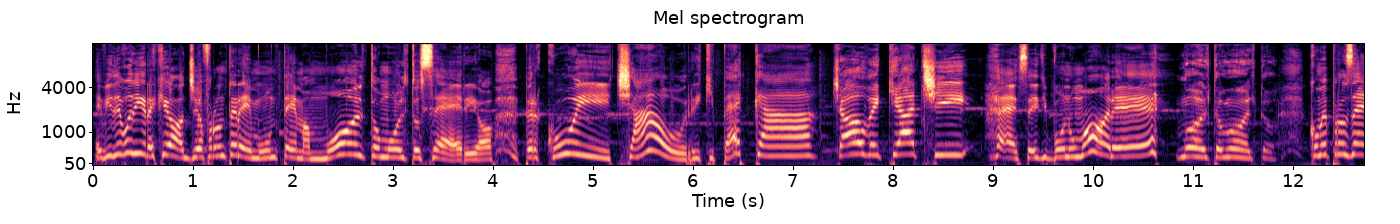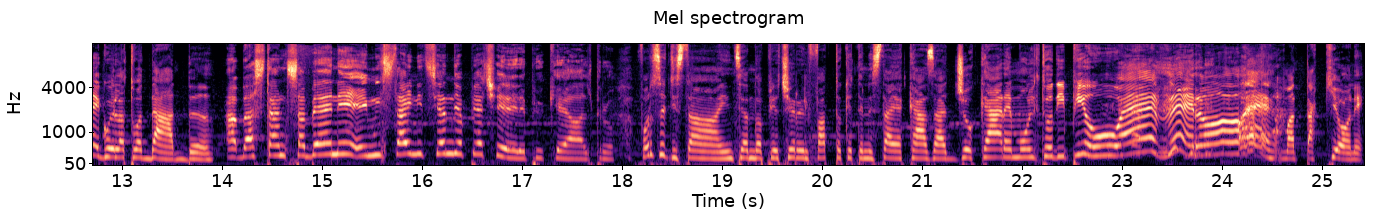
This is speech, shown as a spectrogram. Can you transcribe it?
e vi devo dire che oggi affronteremo un tema molto molto serio, per cui ciao Ricky Pecca! Ciao vecchiacci! Eh, sei di buon umore? Molto, molto. Come prosegue la tua dad? Abbastanza bene e mi sta iniziando a piacere più che altro. Forse ti sta iniziando a piacere il fatto che te ne stai a casa a giocare molto di più, eh? Vero? Eh, mattacchione.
